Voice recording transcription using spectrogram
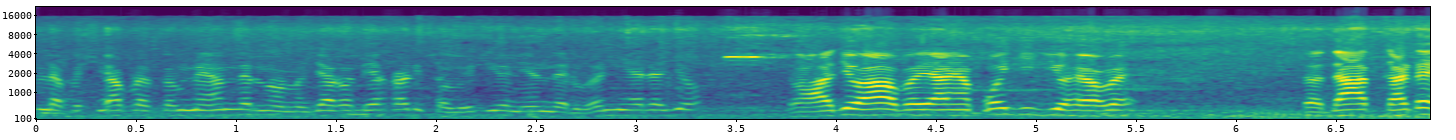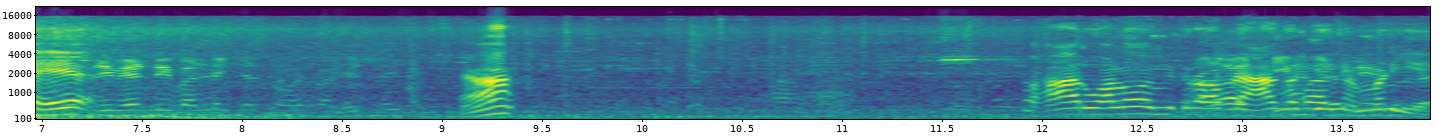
એટલે પછી આપણે તમને અંદરનો નજારો દેખાડી તો વિડીયોની અંદર બન્યા રહેજો. તો આજો હા ભાઈ અહીંયા પહોંચી ગયો છે હવે. તો દાંત કાઢે છે. હા? તો સારું હાલો મિત્રો આપણે આગળ જઈને મળીએ.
